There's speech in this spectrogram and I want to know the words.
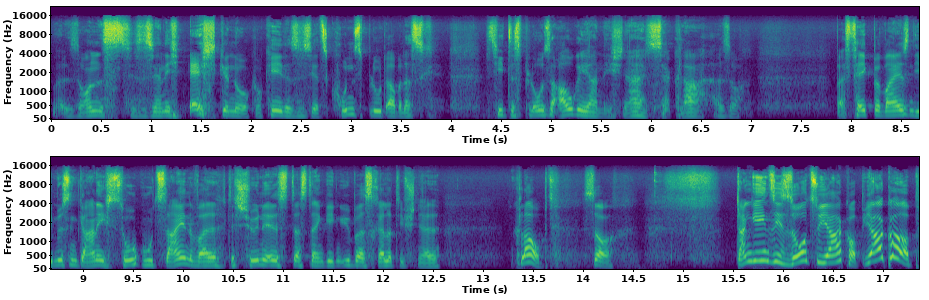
Weil sonst ist es ja nicht echt genug. Okay, das ist jetzt Kunstblut, aber das sieht das bloße Auge ja nicht. Ne? Ist ja klar. Also bei Fake-Beweisen, die müssen gar nicht so gut sein, weil das Schöne ist, dass dein Gegenüber es relativ schnell glaubt. So. Dann gehen sie so zu Jakob. Jakob,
